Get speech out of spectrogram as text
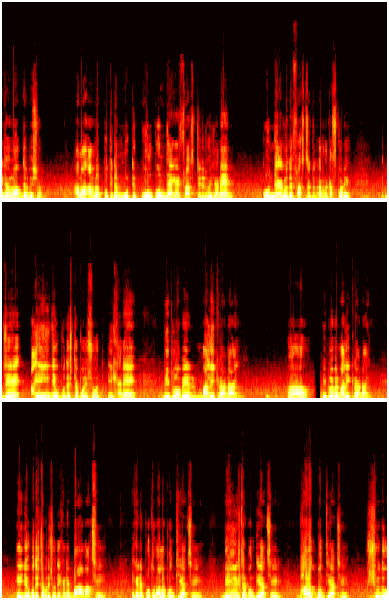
এটা হলো অবজারভেশন আমার আমরা প্রতিটা মুহূর্তে কোন কোন জায়গায় ফ্রাস্ট্রেটেড হয়ে জানেন? কোন জায়গাগুলোতে ফ্রাস্ট্রেটেড আমাদের কাজ করে? যে এই যে উপদেষ্টা পরিষদ, এইখানে বিপ্লবের মালিকরা নাই। হ্যাঁ বিপ্লবের মালিকরা নাই। এই যে উপদেষ্টা পরিষদ, এখানে বাম আছে, এখানে প্রথম আলোপন্থী আছে, ডেইলি স্টারপন্থী আছে, ভারতপন্থী আছে, শুধু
